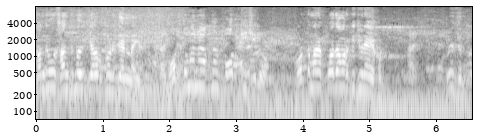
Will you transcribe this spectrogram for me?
শান্তিবাবু শান্তিবাবু জেলা কমিটি দেন নাই। বর্তমানে আপনার পদ কি ছিল? বর্তমানে পদ আমার কিছু নেই এখন। বুঝেছেন তো?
